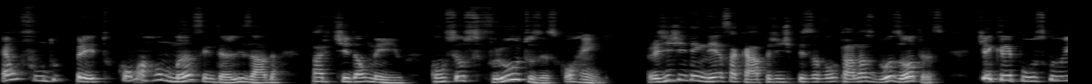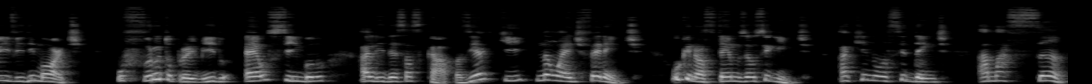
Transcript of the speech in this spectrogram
é um fundo preto com uma romã centralizada partida ao meio, com seus frutos escorrendo. Para a gente entender essa capa, a gente precisa voltar nas duas outras, que é Crepúsculo e Vida e Morte. O fruto proibido é o símbolo ali dessas capas, e aqui não é diferente. O que nós temos é o seguinte: aqui no Ocidente, a maçã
